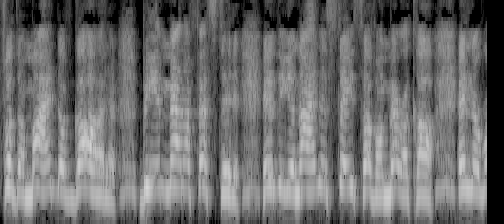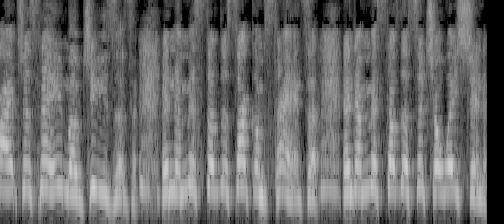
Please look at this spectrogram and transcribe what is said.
for the mind of God being manifested in the United States of America in the righteous name of Jesus. In the midst of the circumstance, in the midst of the situation,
